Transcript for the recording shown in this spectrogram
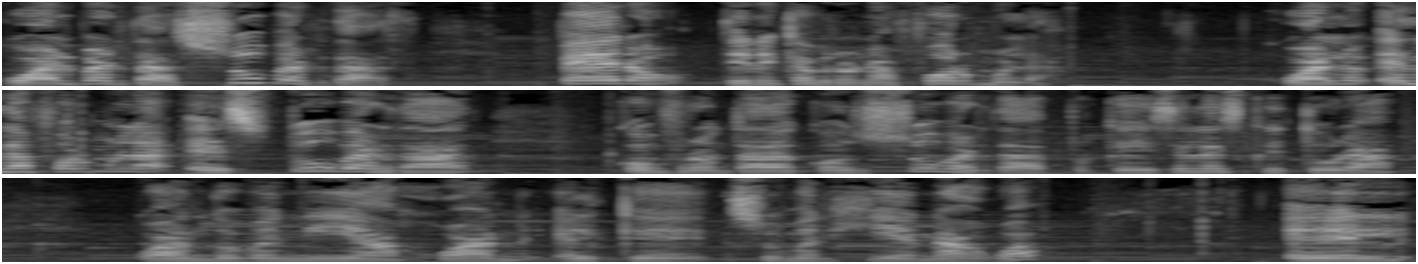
¿Cuál verdad? Su verdad. Pero tiene que haber una fórmula. ¿Cuál es la fórmula? Es tu verdad confrontada con su verdad, porque dice la escritura, cuando venía Juan, el que sumergía en agua, él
